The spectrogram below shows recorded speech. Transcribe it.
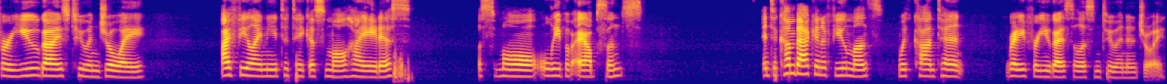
for you guys to enjoy, I feel I need to take a small hiatus, a small leave of absence, and to come back in a few months with content ready for you guys to listen to and enjoy.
